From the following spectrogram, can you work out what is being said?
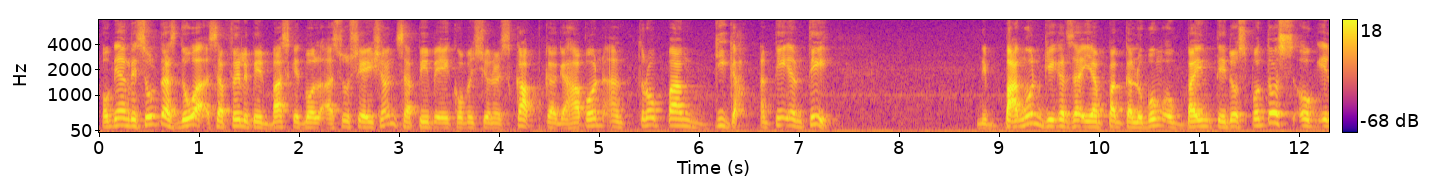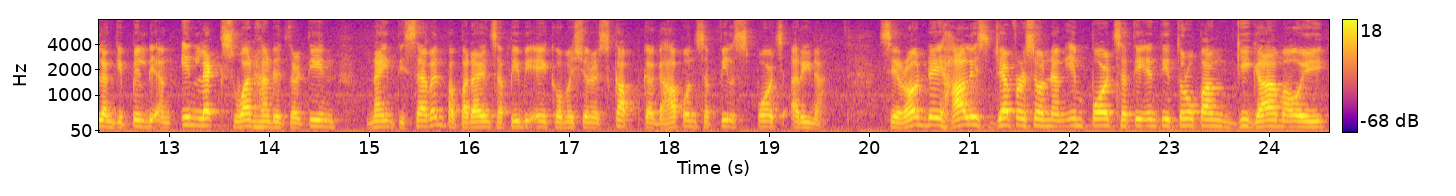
Og niyang resultas duwa sa Philippine Basketball Association sa PBA Commissioners Cup kagahapon ang tropang Giga, ang TNT ni bangon gikan sa iyang pagkalubong og 22 puntos og ilang gipildi ang Inlex 113-97 pagpadayon sa PBA Commissioners Cup kagahapon sa Phil Sports Arena. Si Ronde Hollis Jefferson ang import sa TNT tropang Giga maoy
